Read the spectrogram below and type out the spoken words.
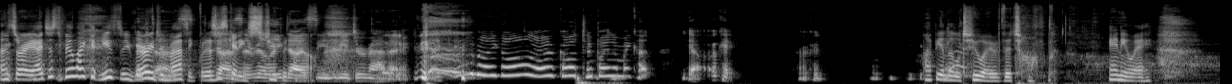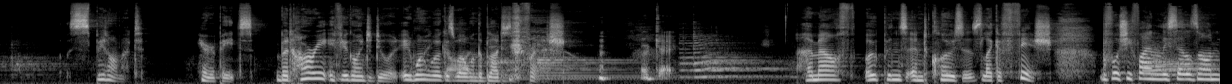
I'm sorry, I just feel like it needs to be very does. dramatic, but it's It just getting it really stupid does now. need to be dramatic. like, it'll be like, oh, I've got two bite on my cut. Yeah, okay. We're. Might be a little too over the top. Anyway, spit on it. He repeats. But hurry if you're going to do it. It won't oh work as well when the blood isn't fresh. Okay. Her mouth opens and closes like a fish before she finally settles on.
